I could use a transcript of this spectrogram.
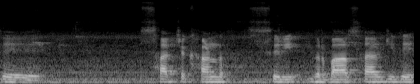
ਤੇ ਸੱਚਖੰਡ ਸ੍ਰੀ ਦਰਬਾਰ ਸਾਹਿਬ ਜੀ ਦੇ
